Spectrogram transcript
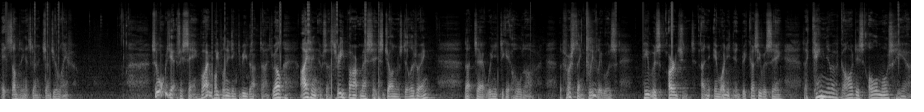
it's something that's going to change your life. So, what was he actually saying? Why were people needing to be baptized? Well, I think there was a three part message John was delivering that uh, we need to get hold of. The first thing clearly was he was urgent in what he did because he was saying, The kingdom of God is almost here.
